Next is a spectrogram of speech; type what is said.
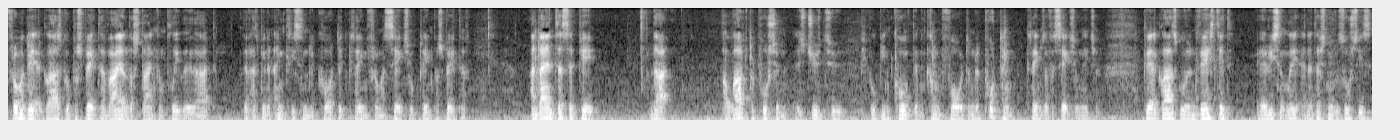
from a Greater Glasgow perspective, I understand completely that there has been an increase in recorded crime from a sexual crime perspective. And I anticipate that a large proportion is due to people being confident and coming forward and reporting crimes of a sexual nature. Greater Glasgow invested uh, recently in additional resources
